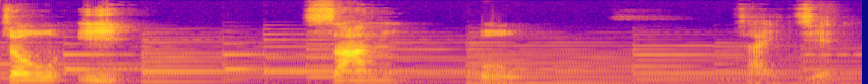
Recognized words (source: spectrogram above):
周易三五，再见。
